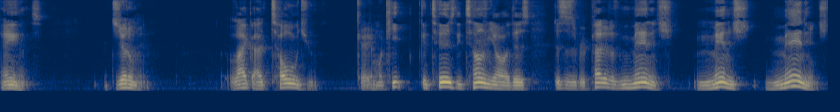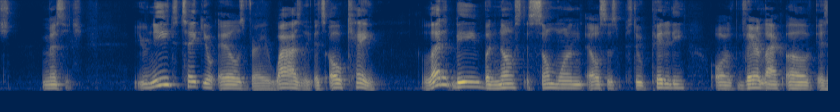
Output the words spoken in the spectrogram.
hands. Gentlemen, like I told you, okay, I'm gonna keep continuously telling y'all this. This is a repetitive managed, managed, managed message. You need to take your L's very wisely. It's okay. Let it be beknownst to someone else's stupidity or their lack of is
